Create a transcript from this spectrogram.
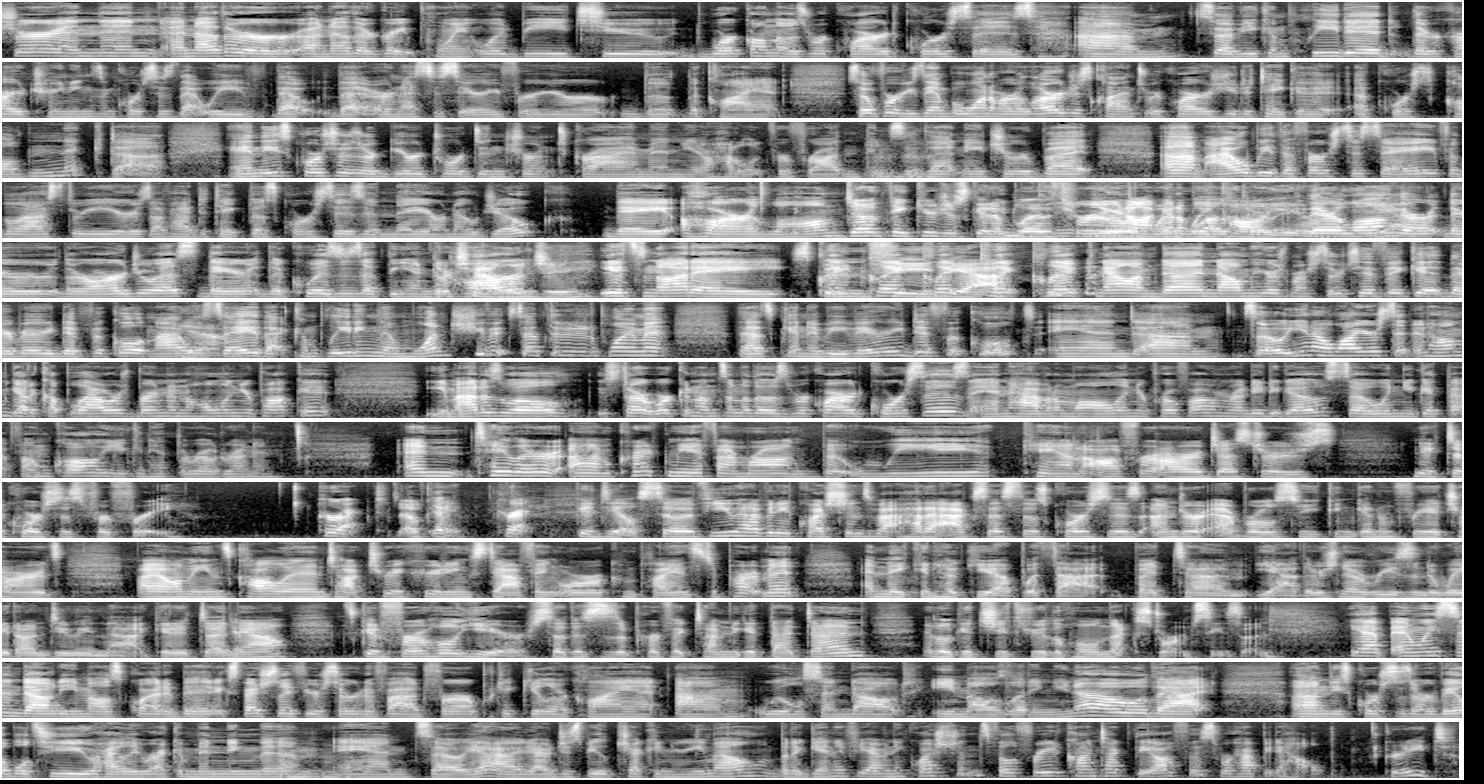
Sure, and then another another great point would be to work on those required courses. Um, so, have you completed the required trainings and courses that we've that that are necessary for your the, the client? So, for example, one of our largest clients requires you to take a, a course called NICTA, and these courses are geared towards insurance crime and you know how to look for fraud and things Mm-hmm. of that nature. But um, I will be the first to say, for the last three years, I've had to take those courses, and they are no joke. They are long. Don't think you're just going to blow through You're not going to blow call through you. They're long. Yeah. They're they're they're arduous. They're the quizzes at the end They're are hard. challenging. It's not a Spoon click click feed, click yeah. click click. Now I'm done. Now I'm here's my certificate. They're very difficult, and I Yeah. will say that completing them once you've accepted a deployment, that's going to be very difficult. And um, so you know, while you're sitting at home, you got a couple hours burning a hole in your pocket. You might as well start working on some of those required courses and having them all in your profile and ready to go. So when you get that phone call, you can hit the road running. And Taylor, um, correct me if I'm wrong, but we can offer our adjusters NICTA courses for free. Correct. Okay. Yep, correct. Good deal. So if you have any questions about how to access those courses under Eberl so you can get them free of charge, by all means call in, talk to recruiting, staffing, or compliance department, and they can hook you up with that. But um, yeah, there's no reason to wait on doing that. Get it done now. It's good for a whole year. So this is a perfect time to get that done. It'll get you through the whole next storm season. Yep, and we send out emails quite a bit, especially if you're certified for our particular client. Um, we'll send out emails letting you know that um, these courses are available to you, highly recommending them. And so, yeah, I'd, I'd just be checking your email. But again, if you have any questions, feel free to contact the office. We're happy to help. Great.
